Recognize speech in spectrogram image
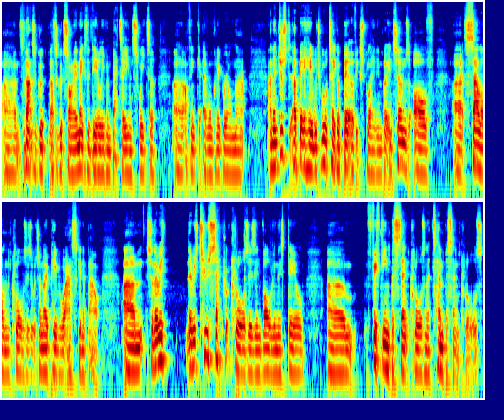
Um, so that's a good that's a good sign. It makes the deal even better, even sweeter. Uh, I think everyone can agree on that. And then just a bit here, which will take a bit of explaining, but in terms of uh, sell-on clauses, which I know people were asking about, um, so there is there is two separate clauses involved in this deal, um, fifteen percent clause and a ten percent clause.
